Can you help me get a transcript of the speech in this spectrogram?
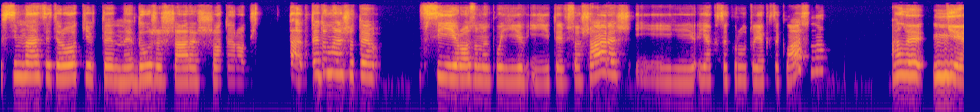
в 17 років ти не дуже шариш, що ти робиш. Та, ти думаєш, що ти всі розуми поїв, і ти все шариш, і як це круто, як це класно. Але ні,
